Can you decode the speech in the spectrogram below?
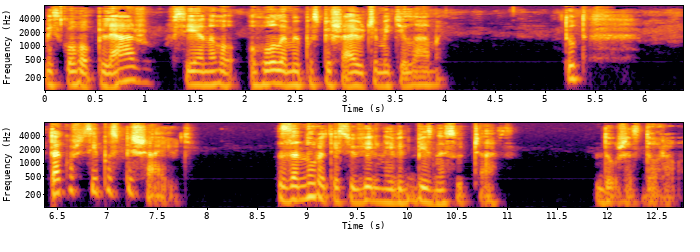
міського пляжу, всіяного голими поспішаючими тілами. Тут також всі поспішають зануритись у вільний від бізнесу час. Дуже здорово.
